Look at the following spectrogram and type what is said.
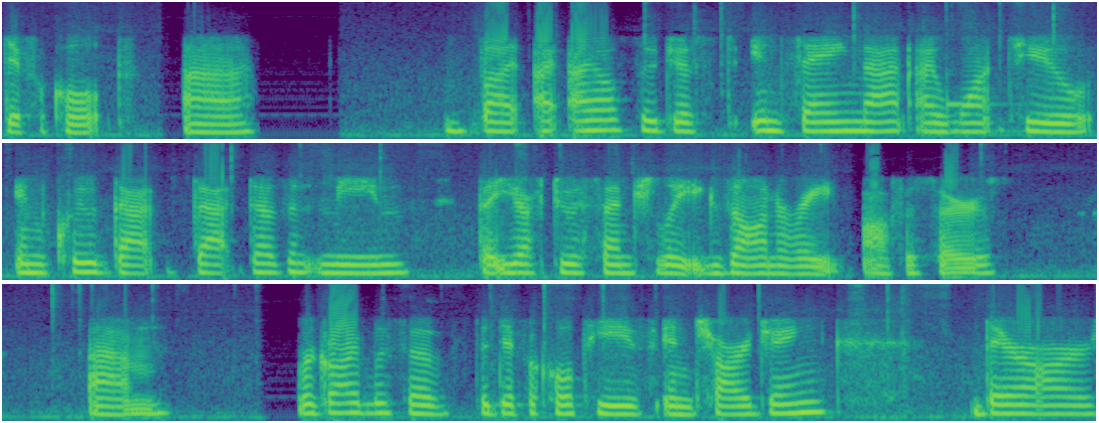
difficult. Uh, but I, I, also just in saying that I want to include that that doesn't mean that you have to essentially exonerate officers. Um, regardless of the difficulties in charging, there are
